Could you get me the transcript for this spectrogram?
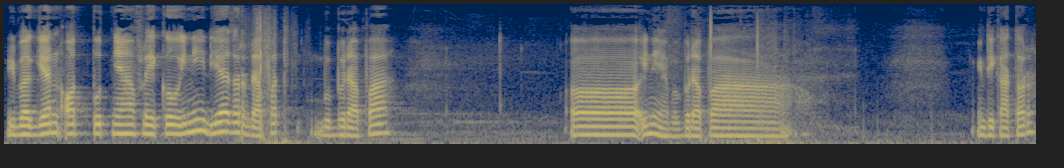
Di bagian outputnya Fleco ini dia terdapat beberapa uh, ini ya, beberapa indikator.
